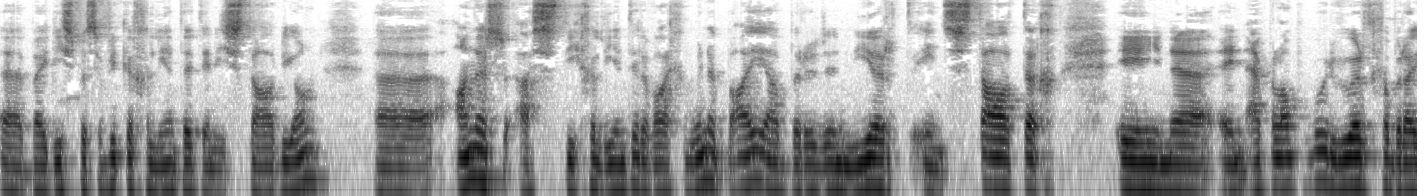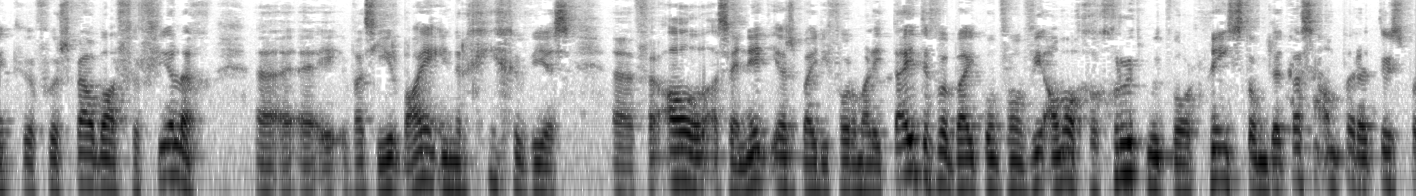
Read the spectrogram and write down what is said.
uh, by die spesifieke geleentheid in die stadion. Uh anders as die geleenthede waar hy gewoonlik baie beredeneerd en statig en uh en ek wil amper die woord gebruik voorspelbaar vervelig uh, uh was hier baie energie gewees uh veral as hy net eers by die formaliteite verbykom van wie almal gegroet moet word. Mensdom dit was amper 'n toespraak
